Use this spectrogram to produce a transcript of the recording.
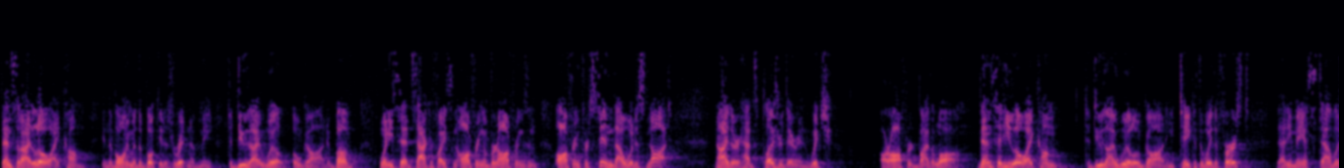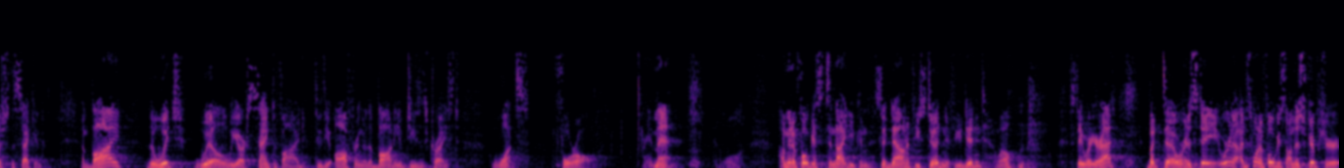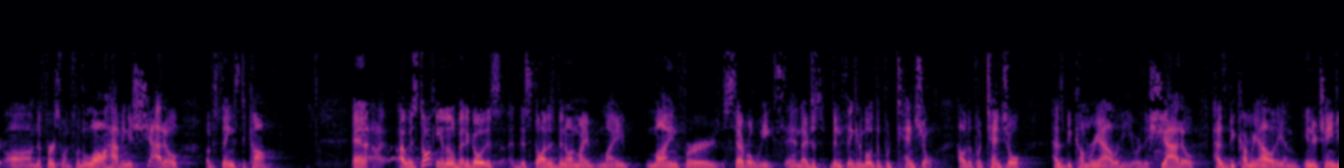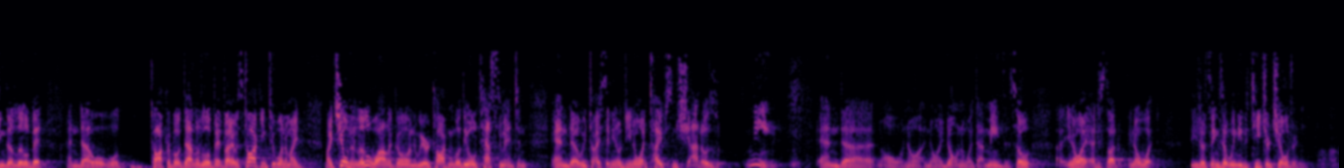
Then said I, Lo, I come. In the volume of the book it is written of me, to do thy will, O God. Above, when he said, Sacrifice and offering and burnt offerings and offering for sin thou wouldest not, neither hadst pleasure therein, which are offered by the law. Then said he, Lo, I come to do thy will, O God. He taketh away the first, that he may establish the second. And by the which will we are sanctified through the offering of the body of Jesus Christ once for all. Amen. Well, I'm going to focus tonight. You can sit down if you stood, and if you didn't, well, stay where you're at. But uh, we're going to stay. We're going to. I just want to focus on the scripture on the first one. For the law having a shadow of things to come. And I, I was talking a little bit ago, this, this thought has been on my, my mind for several weeks, and I've just been thinking about the potential, how the potential has become reality, or the shadow has become reality. I'm interchanging that a little bit, and uh, we'll, we'll talk about that a little bit. But I was talking to one of my my children a little while ago, and we were talking about the Old Testament, and and uh, we t- I said, you know, do you know what types and shadows mean? And uh, no, no, I know I don't know what that means. And so, uh, you know, I, I just thought, you know what, these are things that we need to teach our children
